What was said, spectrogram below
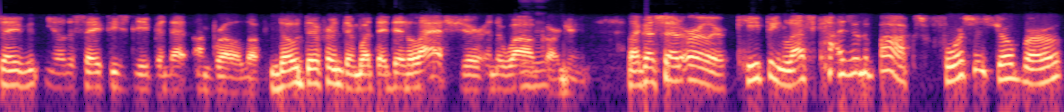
save, you know, the safeties deep in that umbrella look. No different than what they did last year in the wild mm-hmm. card game. Like I said earlier, keeping less guys in the box forces Joe Burrow,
